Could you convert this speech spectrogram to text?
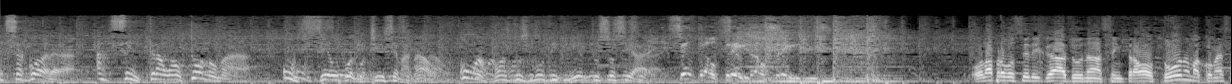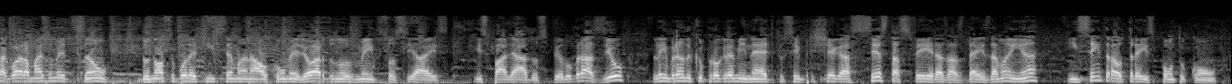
Começa agora a Central Autônoma, o seu boletim semanal com a voz dos movimentos sociais. Central 3. Central 3. Olá para você ligado na Central Autônoma. Começa agora mais uma edição do nosso boletim semanal com o melhor dos movimentos sociais espalhados pelo Brasil. Lembrando que o programa inédito sempre chega às sextas-feiras às 10 da manhã em central3.com.br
